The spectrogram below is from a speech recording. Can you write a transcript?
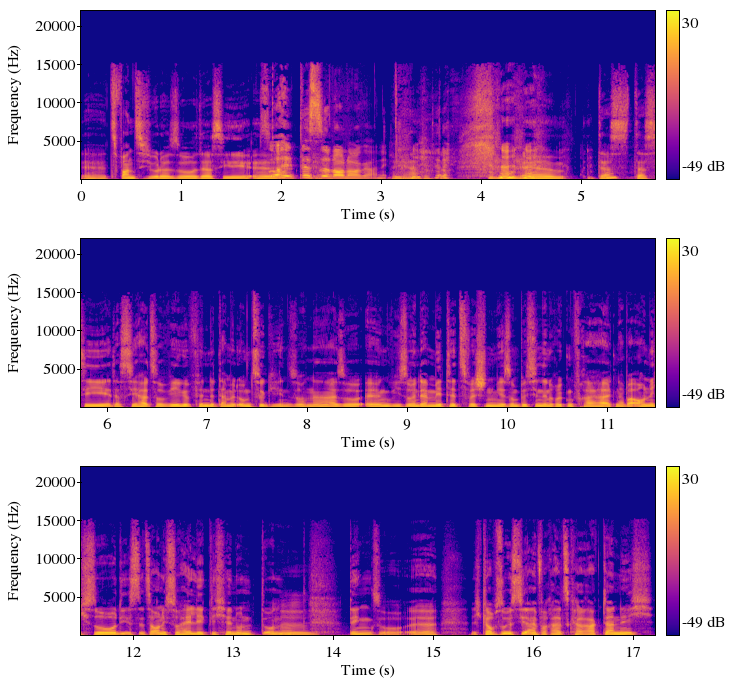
äh, 20 oder so, dass sie äh, So alt bist du doch noch gar nicht. ja, doch, doch. ähm, dass, dass sie, dass sie halt so Wege findet, damit umzugehen, so, ne? Also irgendwie so in der Mitte zwischen mir so ein bisschen den Rücken frei halten, aber auch nicht so, die ist jetzt auch nicht so, hey, leg dich hin und, und Ding, so. Äh, ich glaube, so ist sie einfach als Charakter nicht.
